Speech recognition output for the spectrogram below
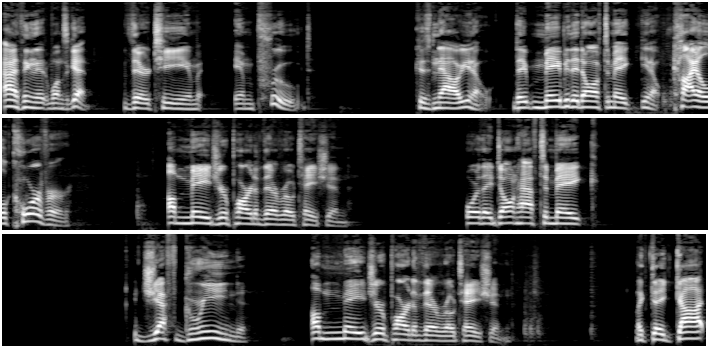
I think that once again, their team improved because now you know they maybe they don't have to make you know Kyle Korver a major part of their rotation. Or they don't have to make Jeff Green a major part of their rotation. Like they got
